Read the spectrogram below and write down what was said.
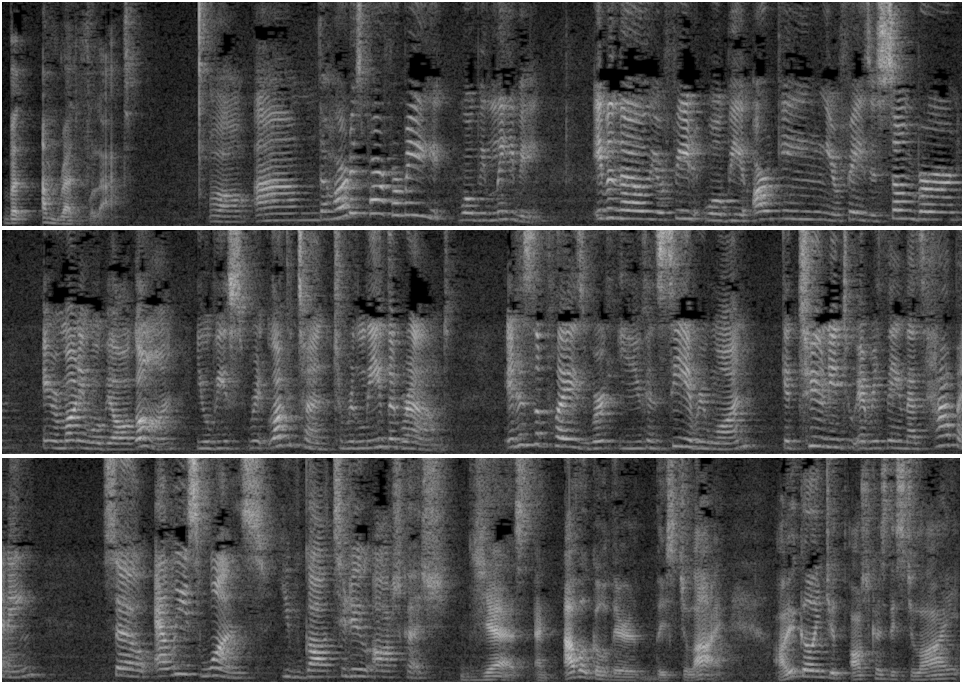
But I'm ready for that. Well, um, the hardest part for me will be leaving. Even though your feet will be arcing, your face is sunburned, and your money will be all gone, you will be reluctant to leave the ground. It is the place where you can see everyone, get tuned into everything that's happening. So at least once, you've got to do Oshkosh. Yes, and I will go there this July. Are you going to Oshkosh this July?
